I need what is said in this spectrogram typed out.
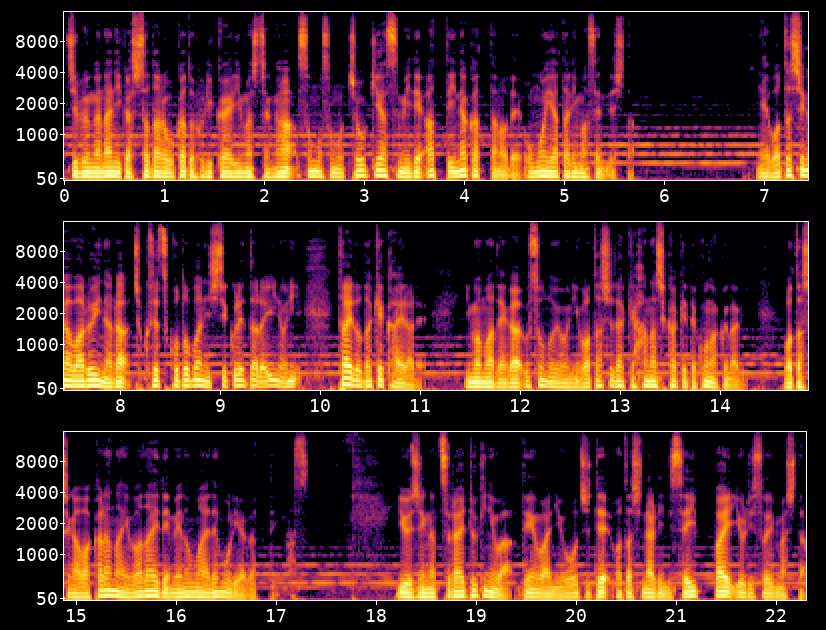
自分が何かしただろうかと振り返りましたが、そもそも長期休みで会っていなかったので思い当たりませんでした。え私が悪いなら直接言葉にしてくれたらいいのに態度だけ変えられ今までが嘘のように私だけ話しかけてこなくなり私がわからない話題で目の前で盛り上がっています友人が辛い時には電話に応じて私なりに精一杯寄り添いました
